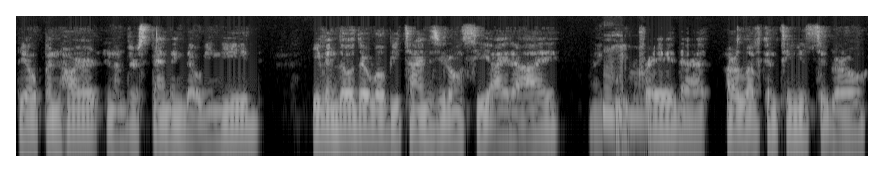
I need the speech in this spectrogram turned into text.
the open heart, and understanding that we need, even though there will be times you don't see eye to eye. Like mm-hmm. we pray that our love continues to grow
